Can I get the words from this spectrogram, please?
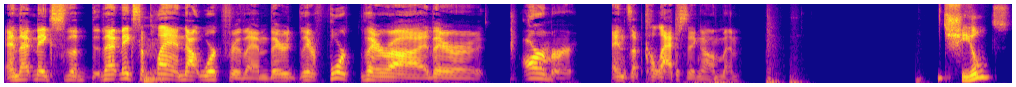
And that makes the that makes the Hmm. plan not work for them. Their their fort their uh their armor ends up collapsing on them. Shields.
